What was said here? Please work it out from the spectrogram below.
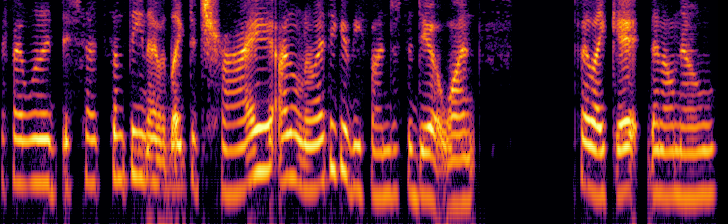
if I wanted, if that's something I would like to try. I don't know. I think it'd be fun just to do it once. If I like it, then I'll know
